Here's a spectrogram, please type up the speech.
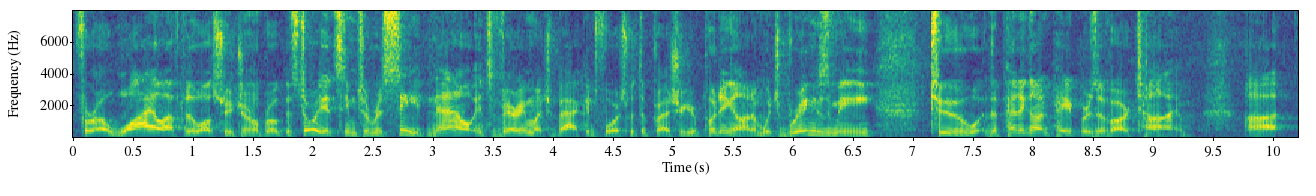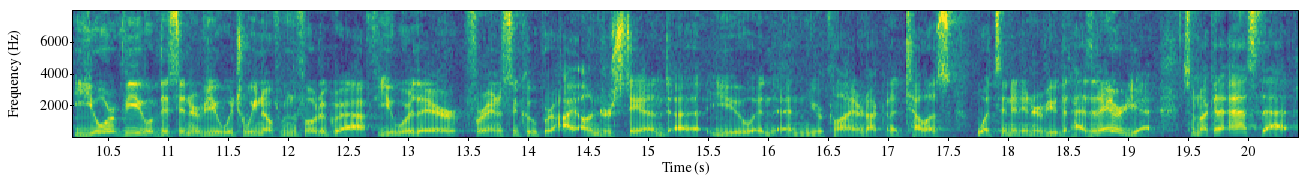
for a while after the Wall Street Journal broke the story, it seemed to recede. Now it's very much back and forth with the pressure you're putting on him, which brings me to the Pentagon Papers of our time. Uh, your view of this interview, which we know from the photograph, you were there for Anderson Cooper. I understand uh, you and, and, your client are not going to tell us what's in an interview that hasn't aired yet, so I'm not going to ask that.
